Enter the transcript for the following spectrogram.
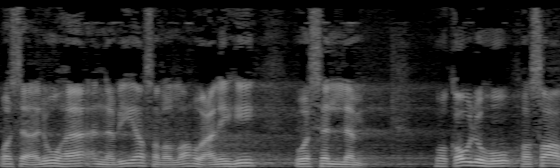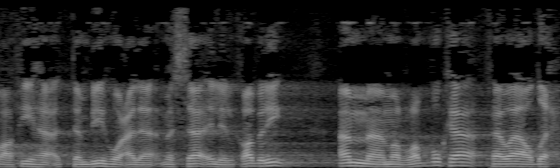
وسألوها النبي صلى الله عليه وسلم. وقوله فصار فيها التنبيه على مسائل القبر أما من ربك فواضح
